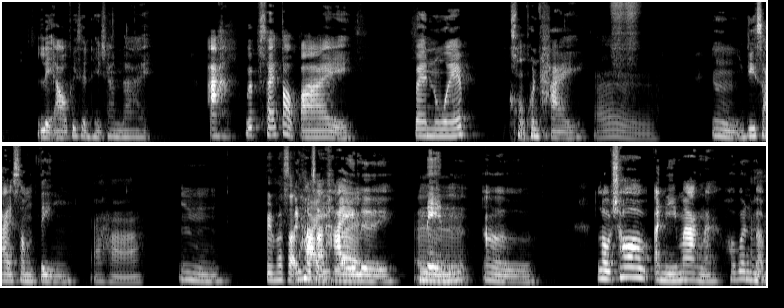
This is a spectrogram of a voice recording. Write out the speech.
ำ layout presentation ได้ อะ เว็บไซต์ต่อไป เป็นเว็บของคนไทยอืมดีไซน์ something อ่าฮะ อืม เป็นภาษาไทยเป็นภาษาไทยเลย เน้น เออ เราชอบอันนี้มากนะ เพราะมันแบบ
